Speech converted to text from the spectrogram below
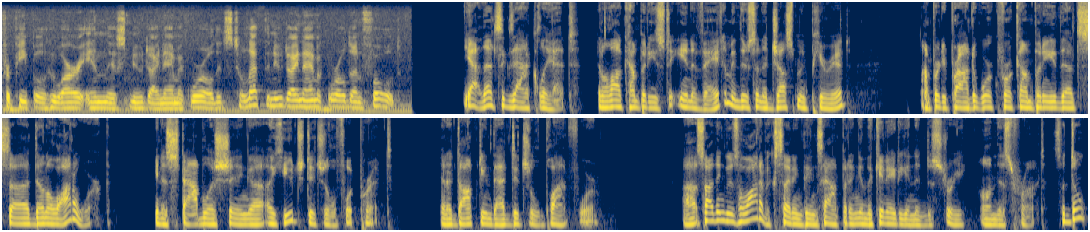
for people who are in this new dynamic world. It's to let the new dynamic world unfold. Yeah, that's exactly it. And allow companies to innovate. I mean, there's an adjustment period. I'm pretty proud to work for a company that's uh, done a lot of work in establishing a, a huge digital footprint and adopting that digital platform. Uh, so I think there's a lot of exciting things happening in the Canadian industry on this front. So don't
